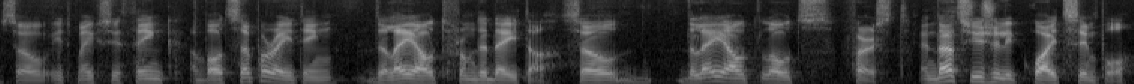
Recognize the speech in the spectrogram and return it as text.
So it makes you think about separating the layout from the data. So the layout loads first. And that's usually quite simple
